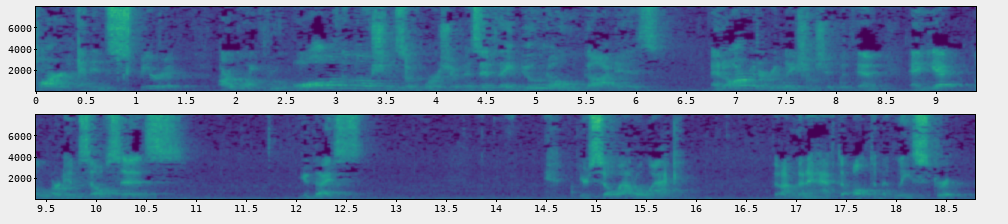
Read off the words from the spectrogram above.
heart and in spirit are going through all of the motions of worship as if they do know who God is, and are in a relationship with Him, and yet the Lord Himself says, You guys, you're so out of whack that I'm going to have to ultimately strip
